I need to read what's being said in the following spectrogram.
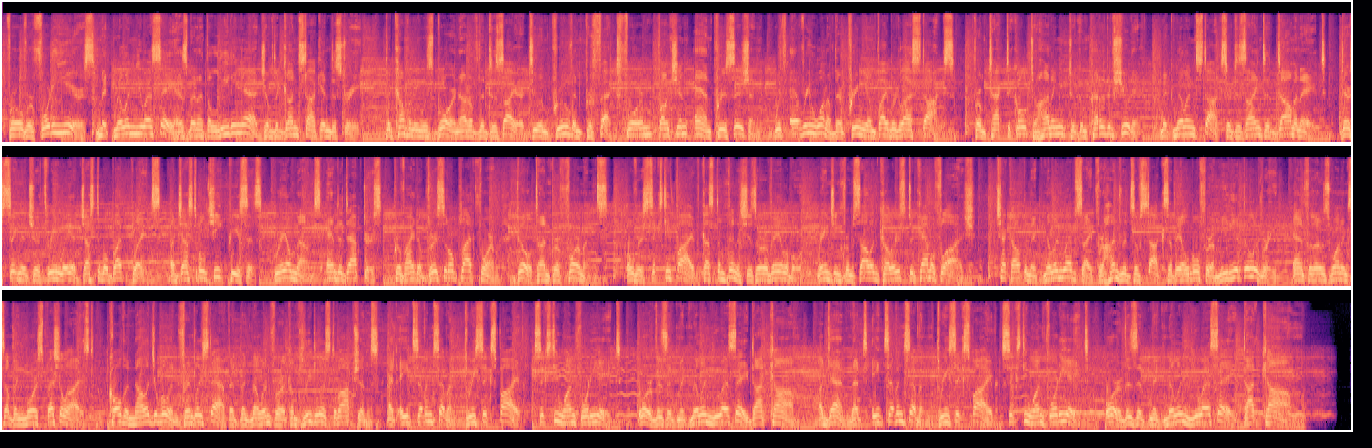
For over 40 years, McMillan USA has been at the leading edge of the gunstock industry. The company was born out of the desire to improve and perfect form, function, and precision with every one of their premium fiberglass stocks. From tactical to hunting to competitive shooting, McMillan stocks are designed to dominate. Their signature three way adjustable butt plates, adjustable cheek pieces, rail mounts, and adapters provide a versatile platform built on performance. Over 65 custom finishes are available, ranging from solid colors to camouflage. Check out the McMillan website for hundreds of stocks available for immediate delivery. And for those wanting something more specialized, call the knowledgeable and friendly staff at McMillan for a complete list of options at 877 365 6148 or visit McMillanUSA.com. Again, that's 877 365 6148 or visit McMillanUSA.com.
